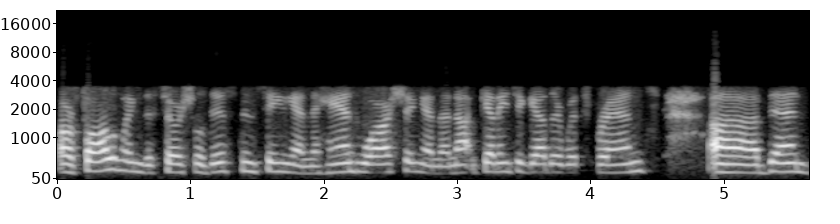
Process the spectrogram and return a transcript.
are following the social distancing and the hand washing and they're not getting together with friends, uh, then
